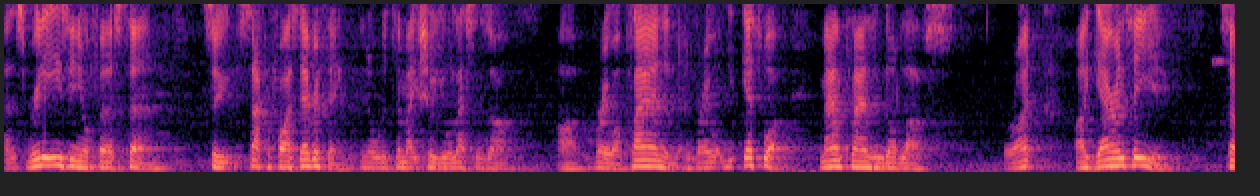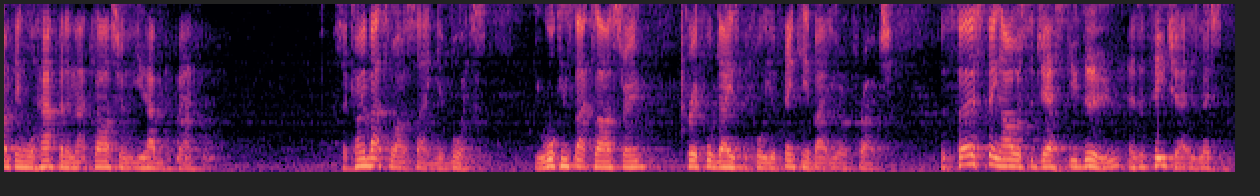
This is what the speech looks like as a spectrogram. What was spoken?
And it's really easy in your first term to sacrifice everything in order to make sure your lessons are, are very well planned and, and very well. Guess what? Man plans and God laughs. All right? I guarantee you, something will happen in that classroom that you haven't prepared for. So, coming back to what I was saying, your voice. You walk into that classroom three or four days before you're thinking about your approach. The first thing I would suggest you do as a teacher is listen.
